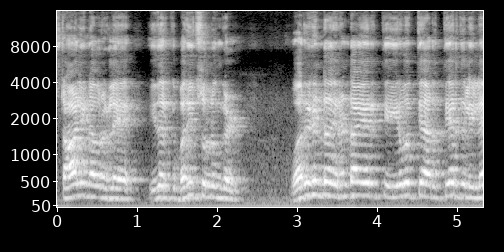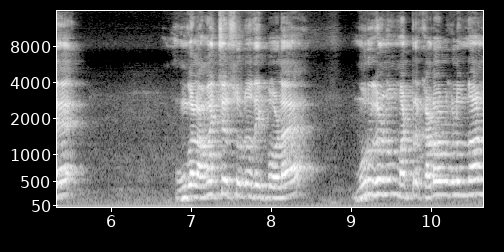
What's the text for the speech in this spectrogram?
ஸ்டாலின் அவர்களே இதற்கு பதில் சொல்லுங்கள். வருகின்ற இரண்டாயிரத்தி இருபத்தி ஆறு தேர்தலில் உங்கள் அமைச்சர் சொன்னதைப் போல முருகனும் மற்ற கடவுள்களும் தான்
